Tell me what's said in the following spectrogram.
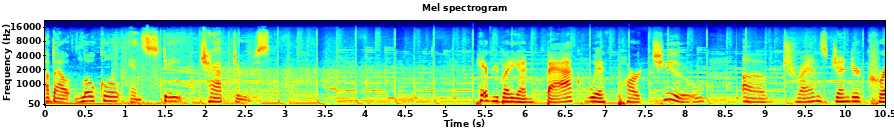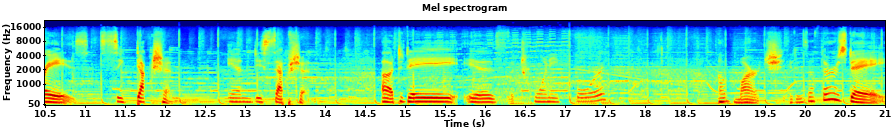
about local and state chapters. Hey, everybody, I'm back with part two of Transgender Craze Seduction and Deception. Uh, today is the 24th of March. It is a Thursday.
